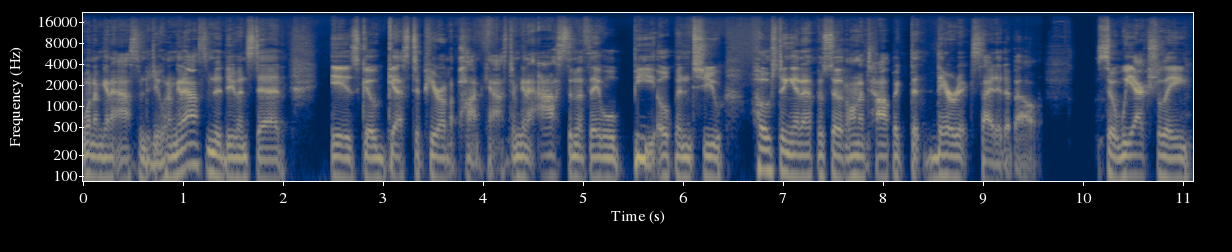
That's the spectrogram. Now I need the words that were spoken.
what I'm going to ask them to do. What I'm going to ask them to do instead is go guest appear on a podcast. I'm going to ask them if they will be open to hosting an episode on a topic that they're excited about. So we actually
